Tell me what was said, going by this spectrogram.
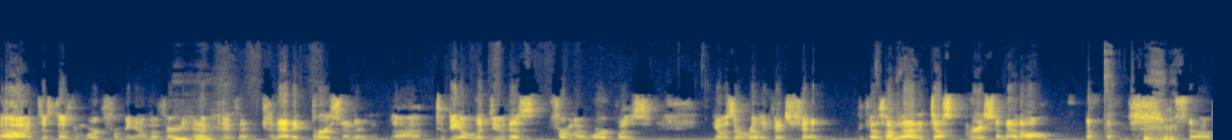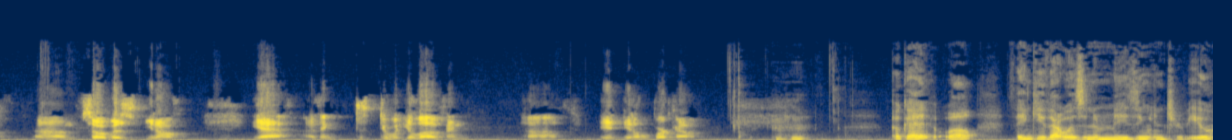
oh, it just doesn't work for me. I'm a very mm-hmm. active and kinetic person, and uh, to be able to do this for my work was it was a really good fit because I'm yeah. not a desk person at all. so, um, so it was, you know, yeah. I think just do what you love, and uh, it, it'll work out. Mm-hmm. Okay, well, thank you. That was an amazing interview.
